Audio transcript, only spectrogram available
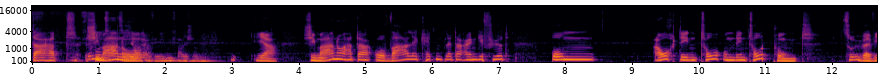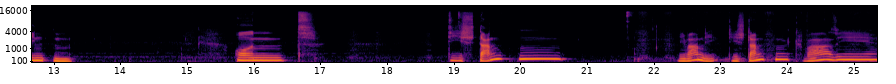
da hat 25 Shimano, Jahre auf jeden Fall schon. ja, Shimano hat da ovale Kettenblätter eingeführt, um auch den, to um den Todpunkt zu überwinden. Und die standen, wie waren die? Die standen quasi,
